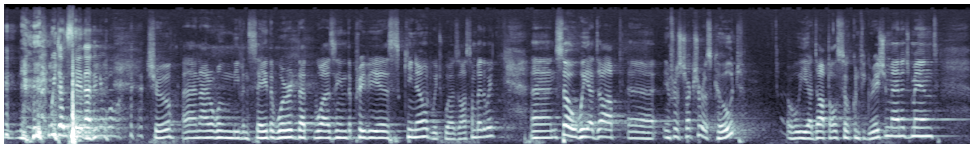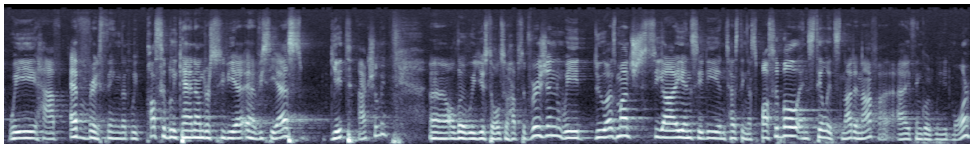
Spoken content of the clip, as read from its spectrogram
we don't say that anymore. True, and I won't even say the word that was in the previous keynote, which was awesome, by the way. And so we adopt uh, infrastructure as code. We adopt also configuration management. We have everything that we possibly can under CVS, uh, VCS, Git, actually. Uh, although we used to also have Subversion, we do as much CI and CD and testing as possible, and still it's not enough. I, I think we need more.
